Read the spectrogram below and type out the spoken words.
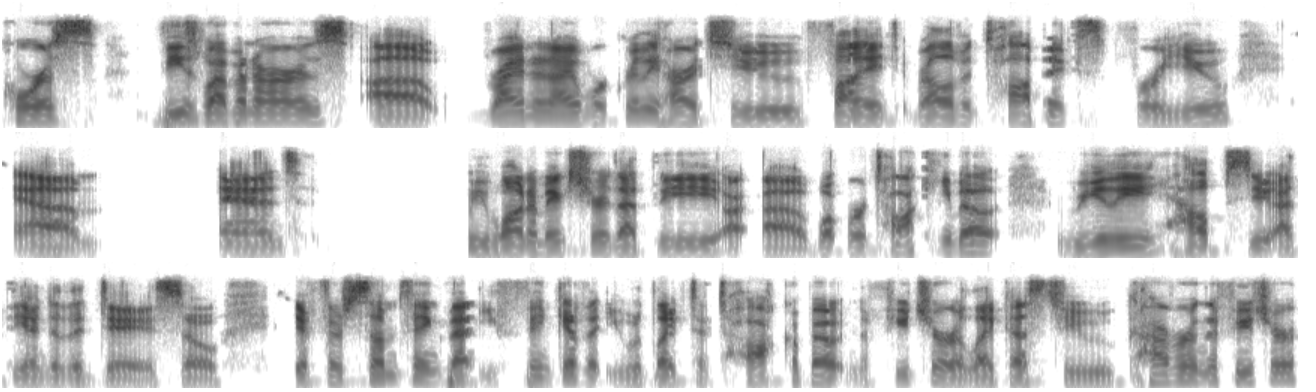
course, these webinars, uh, Ryan and I work really hard to find relevant topics for you. Um, and we want to make sure that the uh, uh, what we're talking about really helps you at the end of the day. So if there's something that you think of that you would like to talk about in the future or like us to cover in the future,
